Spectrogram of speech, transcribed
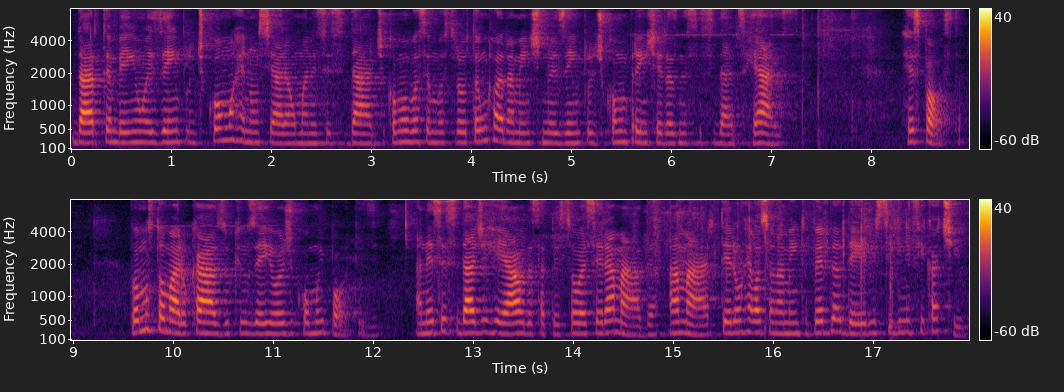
dar também um exemplo de como renunciar a uma necessidade, como você mostrou tão claramente no exemplo de como preencher as necessidades reais? Resposta: Vamos tomar o caso que usei hoje como hipótese. A necessidade real dessa pessoa é ser amada, amar, ter um relacionamento verdadeiro e significativo.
